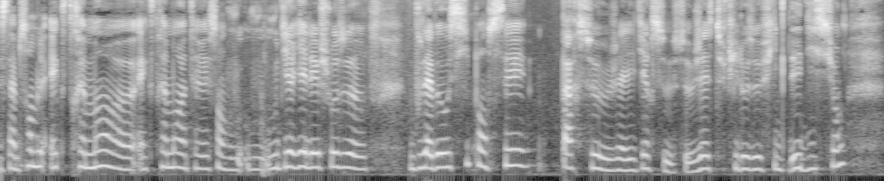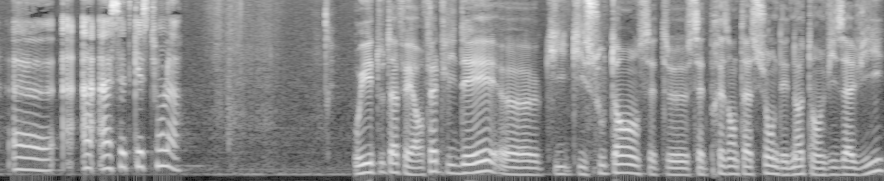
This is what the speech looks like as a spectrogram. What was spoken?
Ça me semble extrêmement, extrêmement intéressant. Vous, diriez les choses. Vous avez aussi pensé par ce, j'allais dire, ce, geste philosophique d'édition à, cette question-là? Oui, tout à fait. En fait, l'idée qui, sous-tend cette, cette, présentation des notes en vis-à-vis,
